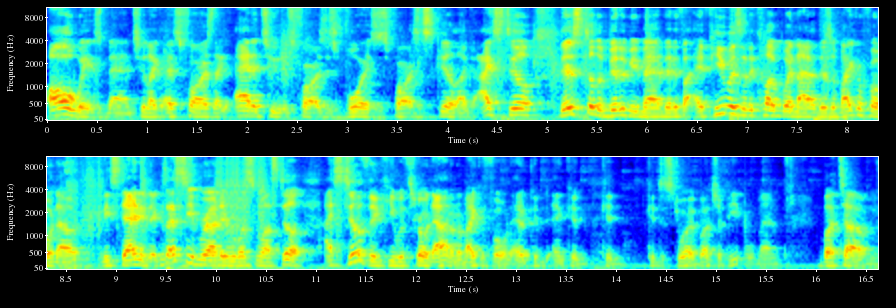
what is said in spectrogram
always, man, to like as far as like attitude, as far as his voice, as far as his skill. Like I still there's still a bit of me, man, that if I, if he was in a club when I, there's a microphone out and he's standing there, because I see him around every once in a while. Still, I still think he would throw down on a microphone and could and could could could destroy a bunch of people, man. But um.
